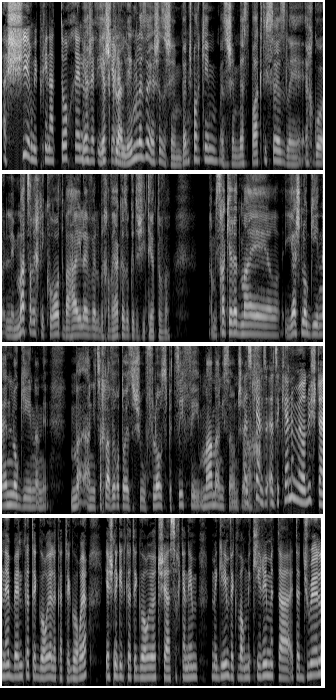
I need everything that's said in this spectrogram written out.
עשיר מבחינת תוכן יש, יש. כללים לזה יש איזה שהם בנצ'מרקים איזה שהם best practices לאיך גו- למה צריך לקרות בהיי לבל בחוויה כזו כדי שהיא תהיה טובה. המשחק ירד מהר יש לוגין אין לוגין אני, מה, אני צריך להעביר אותו איזשהו flow ספציפי מה מהניסיון שלך. אז כן, זה, זה כן מאוד משתנה בין קטגוריה לקטגוריה. יש נגיד קטגוריות שהשחקנים מגיעים וכבר מכירים את, ה, את הדריל,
